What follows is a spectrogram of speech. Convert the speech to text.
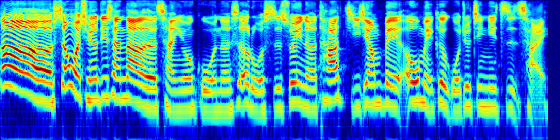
那身为全球第三大的产油国呢，是俄罗斯，所以呢，他即将被欧美各国就经济制裁。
